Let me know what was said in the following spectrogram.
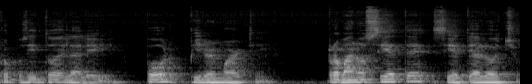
propósito de la ley por Peter Martin. Romanos 7, 7 al 8.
